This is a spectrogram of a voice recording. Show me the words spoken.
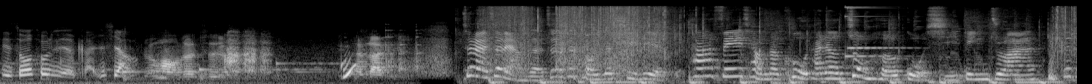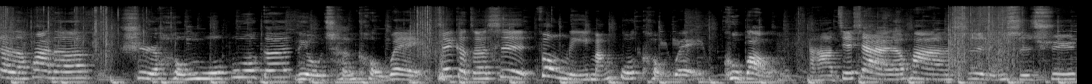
请说出你的感想。就好认识，很烂。再来这两个，这个是同一个系列，它非常的酷，它叫综合果昔冰砖。这个的话呢是红萝卜跟柳橙口味，这个则是凤梨芒果口味，酷爆了。然后接下来的话是零食区，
